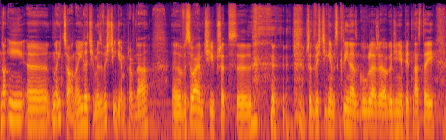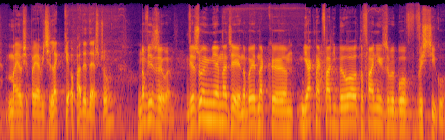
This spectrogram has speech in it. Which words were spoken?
No i, e, no i co? No i lecimy z wyścigiem, prawda? E, Wysyłałem ci przed, e, przed wyścigiem screena z Google'a, że o godzinie 15 mają się pojawić lekkie opady deszczu. No wierzyłem. Wierzyłem i miałem nadzieję, no bo jednak jak na kwali było, to fajnie, żeby było w wyścigu.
